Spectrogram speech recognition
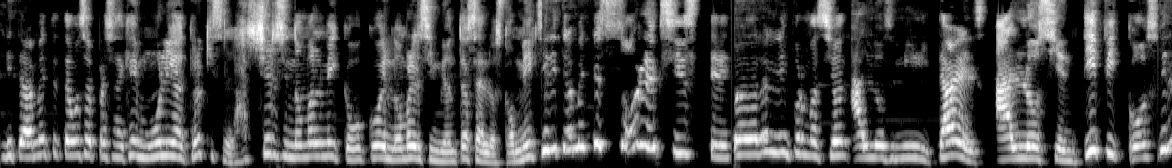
Literalmente tenemos al personaje de Mulligan, creo que es Slasher, si no mal me equivoco, el nombre del simbionte, o sea, en los cómics. Y literalmente solo existe para darle la información a los militares, a los científicos, de lo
